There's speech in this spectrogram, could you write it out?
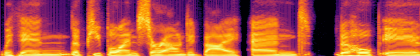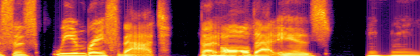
within the people i'm surrounded by and the hope is is we embrace that that mm-hmm. all that is. Mm-hmm.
